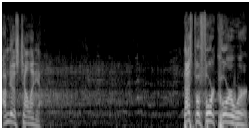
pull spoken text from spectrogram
I, am just telling you. That's before core work.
